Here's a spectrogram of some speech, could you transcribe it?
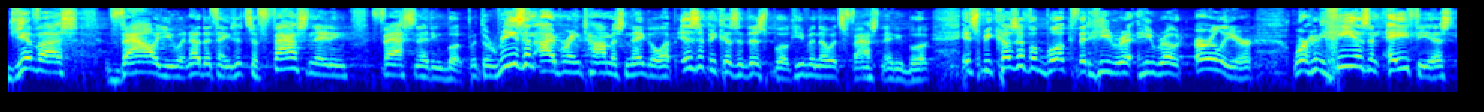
give us value and other things. It's a fascinating, fascinating book. But the reason I bring Thomas Nagel up isn't because of this book, even though it's a fascinating book. It's because of a book that he, re- he wrote earlier where he, as an atheist,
